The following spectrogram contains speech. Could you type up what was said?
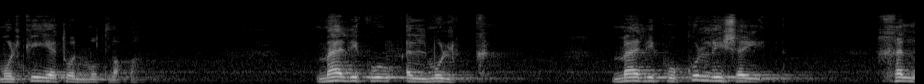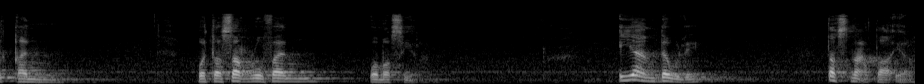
ملكية مطلقة. مالك الملك مالك كل شيء خلقا وتصرفا ومصيرا. أيام دولة تصنع طائرة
